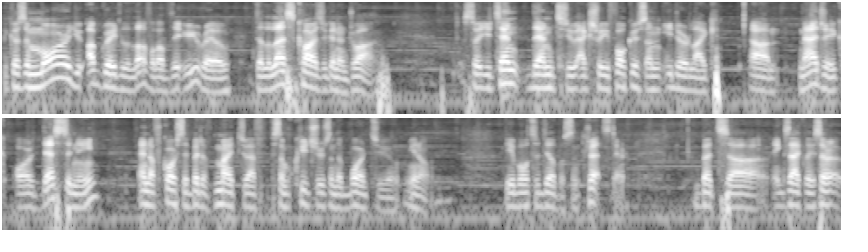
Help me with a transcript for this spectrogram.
because the more you upgrade the level of the hero, the less cards you're going to draw. So you tend then to actually focus on either like um, Magic or Destiny, and of course a bit of might to have some creatures on the board to, you know, be able to deal with some threats there. But uh, exactly, so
